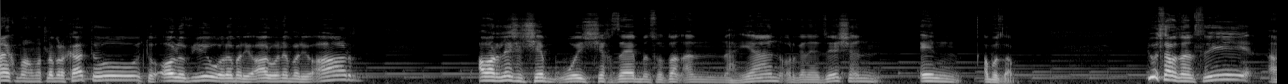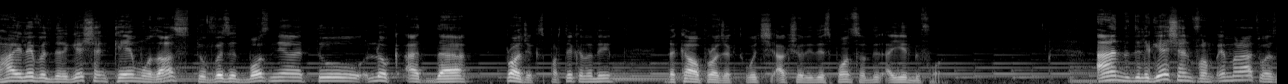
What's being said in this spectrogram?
alaikum wa rahmatullahi wa to all of you, wherever you are, whenever you are. Our relationship with Sheikh Zayed bin Sultan Al Nahyan organization in Abu Dhabi. 2003, a high level delegation came with us to visit Bosnia to look at the projects, particularly the cow project, which actually they sponsored a year before. And the delegation from Emirates was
